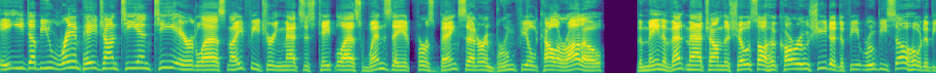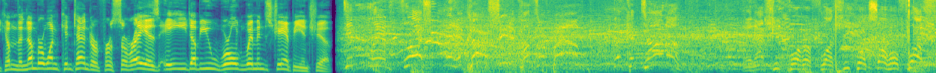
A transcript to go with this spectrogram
AEW Rampage on TNT aired last night, featuring matches taped last Wednesday at First Bank Center in Broomfield, Colorado. The main event match on the show saw Hikaru Shida defeat Ruby Soho to become the number one contender for Saraya's AEW World Women's Championship. Didn't land flush, and Hikaru Shida comes around the katana. And as she caught her flush, she caught Soho flush.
